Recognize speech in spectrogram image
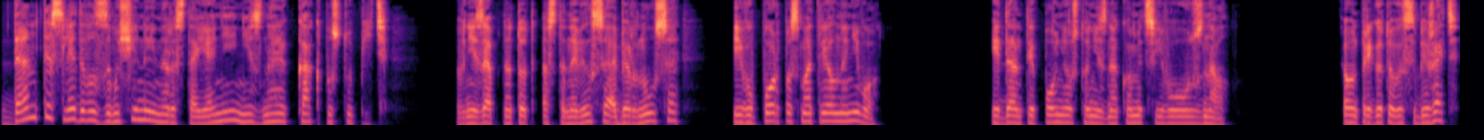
Данте следовал за мужчиной на расстоянии, не зная, как поступить. Внезапно тот остановился, обернулся и в упор посмотрел на него. и Данте понял, что незнакомец его узнал. Он приготовился бежать,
